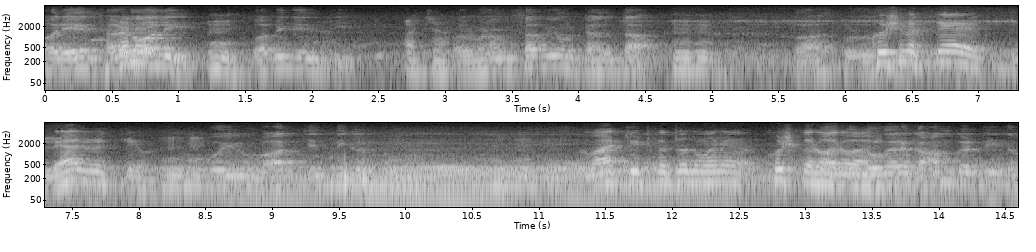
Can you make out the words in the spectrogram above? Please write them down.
और एक थर्ड वाली हम्म। वो भी जिंदी अच्छा। और वो सब यूँ टलता। हम्म, हम्म, खुश रखते हैं लिहाज रखते हो कोई बातचीत नहीं करता। बातचीत करते तो मैंने खुश करवा तो रहा अरे काम करती ना।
